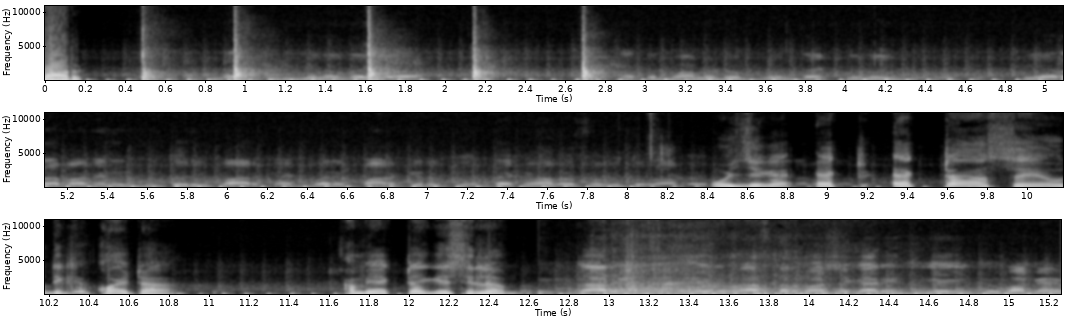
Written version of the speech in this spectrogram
পার্ক বামে ঢুকবেন দেখবেন ওই পেয়ারা বাগানের ভিতরই পার্ক একবারে পার্কের দেখা হবে ছবি তোলা হবে। ওই জায়গায় এক- একটা আছে ওদিকে কয়টা? আমি একটা গেছিলাম। গাড়ি এই রাস্তার পাশে গাড়ি দিয়েই বাগানে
